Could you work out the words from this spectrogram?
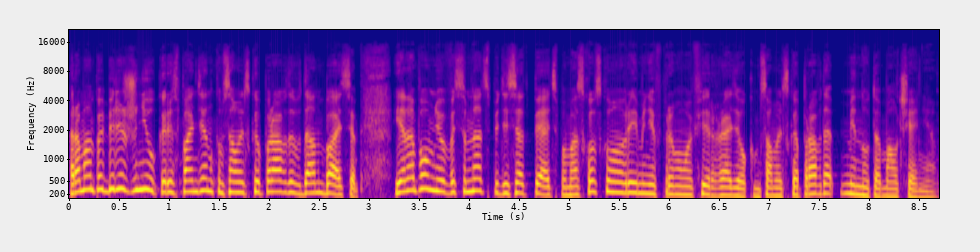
Роман Побережнюк, корреспондент «Комсомольской правды» в Донбассе. Я напомню, 18.55 по московскому времени в прямом эфире радио «Комсомольская правда». Минута молчания.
